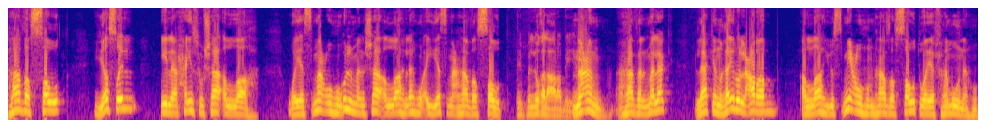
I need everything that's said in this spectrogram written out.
هذا الصوت يصل إلى حيث شاء الله ويسمعه كل من شاء الله له أن يسمع هذا الصوت. باللغة العربية. نعم هذا الملك لكن غير العرب الله يسمعهم هذا الصوت ويفهمونه.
